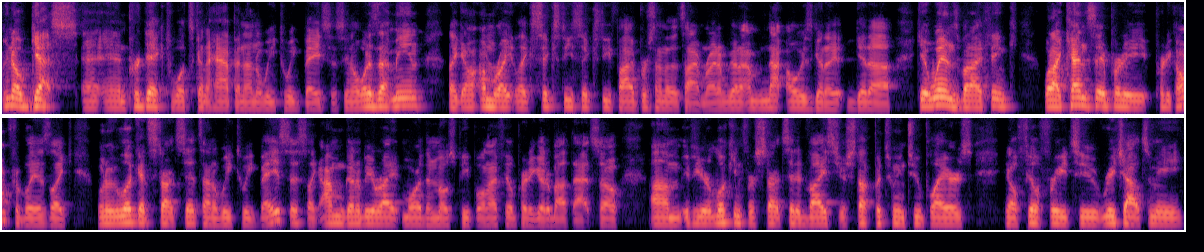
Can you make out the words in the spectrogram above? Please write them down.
you know, guess and, and predict what's going to happen on a week to week basis. You know, what does that mean? Like I'm right like 60, 65% of the time, right? I'm going to, I'm not always going to get, a, get wins, but I think what I can say pretty, pretty comfortably is like when we look at start sits on a week to week basis, like I'm going to be right more than most people. And I feel pretty good about that. So um, if you're looking for start sit advice, you're stuck between two players, you know, feel free to reach out to me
